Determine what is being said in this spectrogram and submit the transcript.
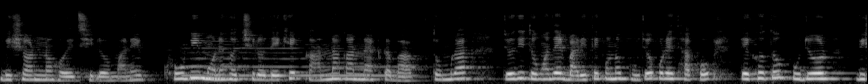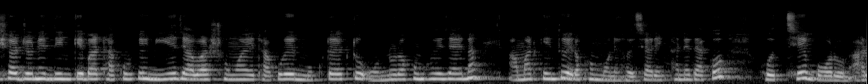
বিষণ্ণ হয়েছিল। মানে খুবই মনে হচ্ছিল, দেখে কান্না কান্না একটা ভাব। তোমরা যদি তোমাদের বাড়িতে কোনো পুজো করে থাকো, দেখো তো পুজোর বিসর্জনের দিনকে বা ঠাকুরকে নিয়ে যাওয়ার সময় ঠাকুরের মুখটা একটু অন্যরকম হয়ে যায় না? আমার কিন্তু এরকম মনে হয়েছে। আর এখানে দেখো, হচ্ছে বরণ। আর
